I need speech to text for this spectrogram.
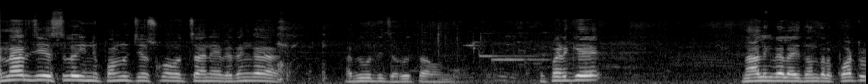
ఎన్ఆర్జీఎస్లో ఇన్ని పనులు చేసుకోవచ్చా అనే విధంగా అభివృద్ధి జరుగుతూ ఉంది. ఇప్పటికే నాలుగు వేల ఐదు వందల కోట్ల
